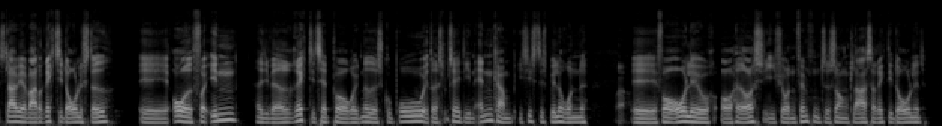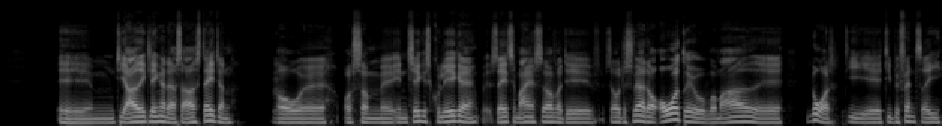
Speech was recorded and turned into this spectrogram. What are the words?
Slavia var et rigtig dårligt sted. Øh, året for inden havde de været rigtig tæt på at rykke ned og skulle bruge et resultat i en anden kamp i sidste spillerunde Ja. øh, for at overleve, og havde også i 14-15 sæsonen klaret sig rigtig dårligt. Øh, de ejede ikke længere deres eget stadion, Mm. og, øh, og som øh, en tjekkisk kollega sagde til mig, så var det, så var det svært at overdrive, hvor meget øh, lort de, øh, de befandt sig i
